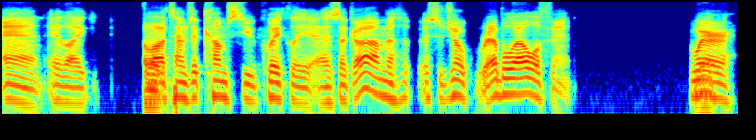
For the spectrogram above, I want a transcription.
and it like a lot of times it comes to you quickly as like, oh, I'm a, it's a joke, Rebel Elephant. Where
